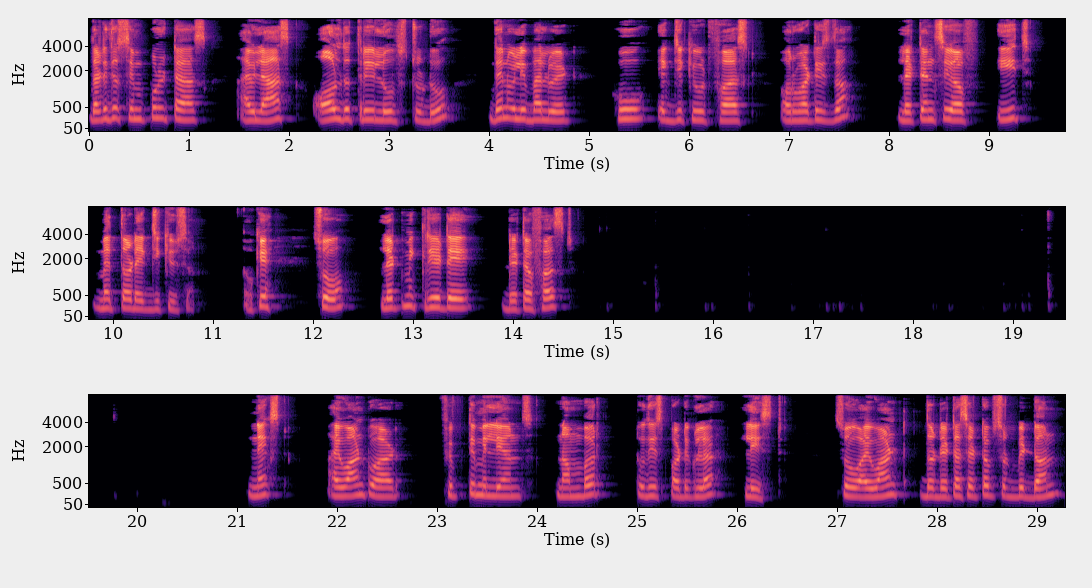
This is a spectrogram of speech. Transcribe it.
That is a simple task I will ask all the three loops to do. Then we'll evaluate who execute first or what is the latency of each method execution. Okay. So let me create a data first. Next, I want to add 50 millions number to this particular list. So I want the data setup should be done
